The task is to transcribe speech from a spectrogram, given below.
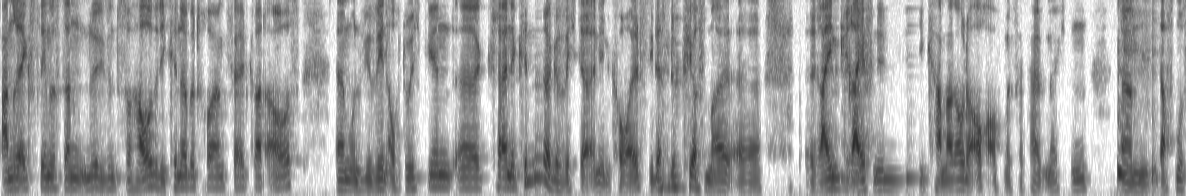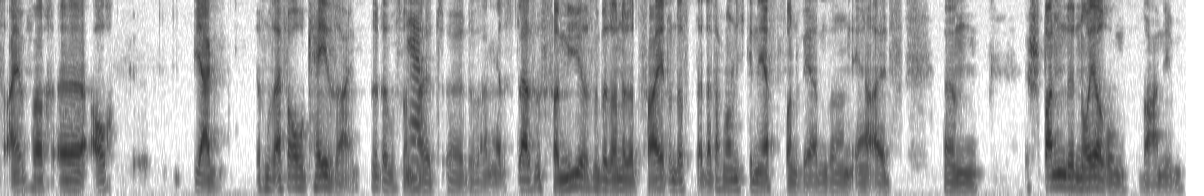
andere Extrem ist dann, ne, die sind zu Hause, die Kinderbetreuung fällt gerade aus. Ähm, und wir sehen auch durchgehend äh, kleine Kindergesichter in den Calls, die dann durchaus mal äh, reingreifen in die Kamera oder auch Aufmerksamkeit möchten. Ähm, das muss einfach äh, auch, ja, das muss einfach okay sein. Ne? Da muss man ja. halt äh, sagen, ja, das, klar, es ist Familie, das ist eine besondere Zeit und das, da, darf man auch nicht genervt von werden, sondern eher als ähm, spannende Neuerung wahrnehmen.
